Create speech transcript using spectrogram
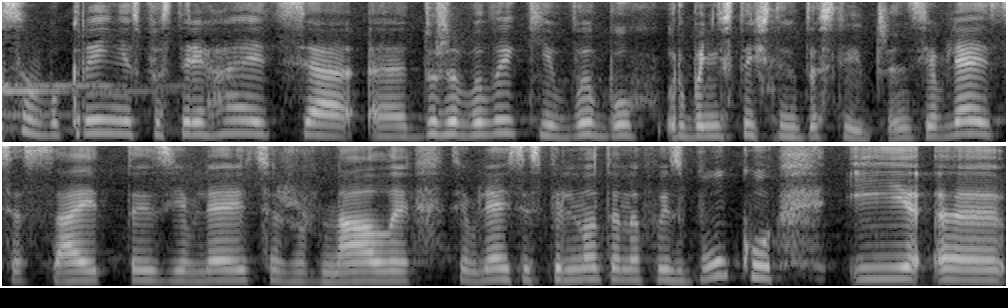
часом в Україні спостерігається е, дуже великий вибух урбаністичних досліджень. З'являються сайти, з'являються журнали, з'являються спільноти на Фейсбуку, і е,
